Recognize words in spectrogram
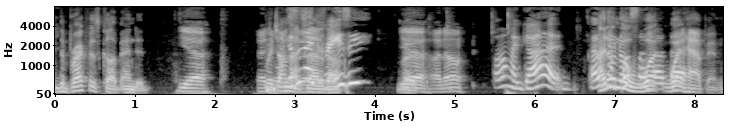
the Breakfast Club ended. Yeah, Which I'm Isn't not sad that about. Crazy? Yeah, I know. Oh my god! was I don't know what what happened.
